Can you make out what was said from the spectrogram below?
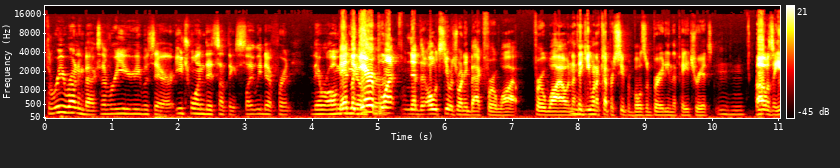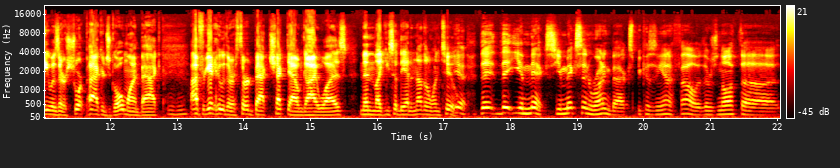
three running backs every year he was there. Each one did something slightly different. They were all They had. LeGarrette Blunt, the the old Steelers running back for a while. For a while, and I think he won a mm-hmm. couple of Super Bowls with Brady and the Patriots. Mm-hmm. Obviously, he was their short package goal line back. Mm-hmm. I forget who their third back check down guy was. And then, like you said, they had another one too. Yeah, that you mix, you mix in running backs because in the NFL there's not the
